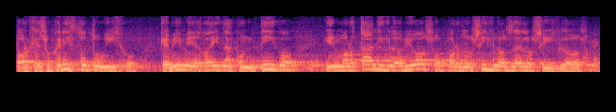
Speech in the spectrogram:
por Jesucristo tu Hijo, que vive y reina contigo, inmortal y glorioso por los siglos de los siglos. Amén.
